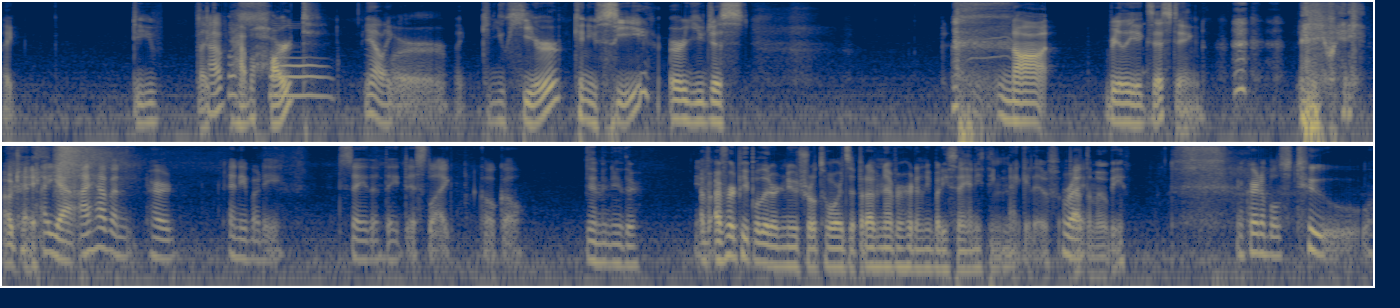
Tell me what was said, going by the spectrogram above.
like do you like have a, heart yeah like or like can you hear can you see or you just not really existing anyway okay Uh, yeah, I haven't heard anybody say that they dislike Coco. yeah me neither Yeah. I've, I've heard people that are neutral towards it but i've never heard anybody say anything negative Right. about the movie Incredibles 2.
